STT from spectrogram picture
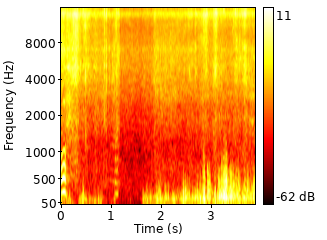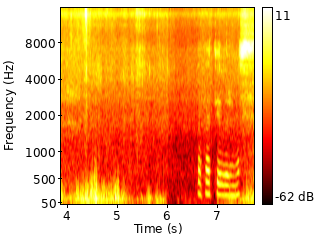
Of. Papatyalarımız.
